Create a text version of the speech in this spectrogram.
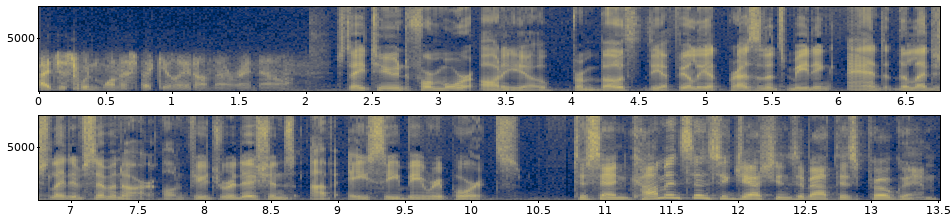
I just wouldn't want to speculate on that right now. Stay tuned for more audio from both the affiliate president's meeting and the legislative seminar on future editions of ACB Reports. To send comments and suggestions about this program,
